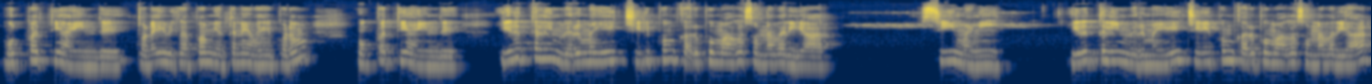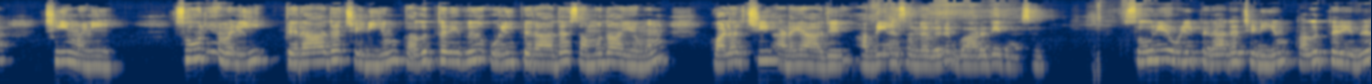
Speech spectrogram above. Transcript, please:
முப்பத்தி ஐந்து. தொடை விகற்பம் எத்தனை வகைப்படும்? முப்பத்தி ஐந்து. இருத்தலின் வெறுமையை சிரிப்பும் கருப்புமாக சொன்னவர் யார்? சீமணி. இருத்தலின் வெறுமையை சிரிப்பும் கருப்புமாக சொன்னவர் யார்? சீமணி. சூரிய வழி பெறாத செடியும் பகுத்தறிவு ஒளி பெறாத சமுதாயமும் வளர்ச்சி அடையாது அப்படின்னு சொன்னவர் பாரதிதாசன். சூரிய ஒளி பெறாத செடியும் பகுத்தறிவு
